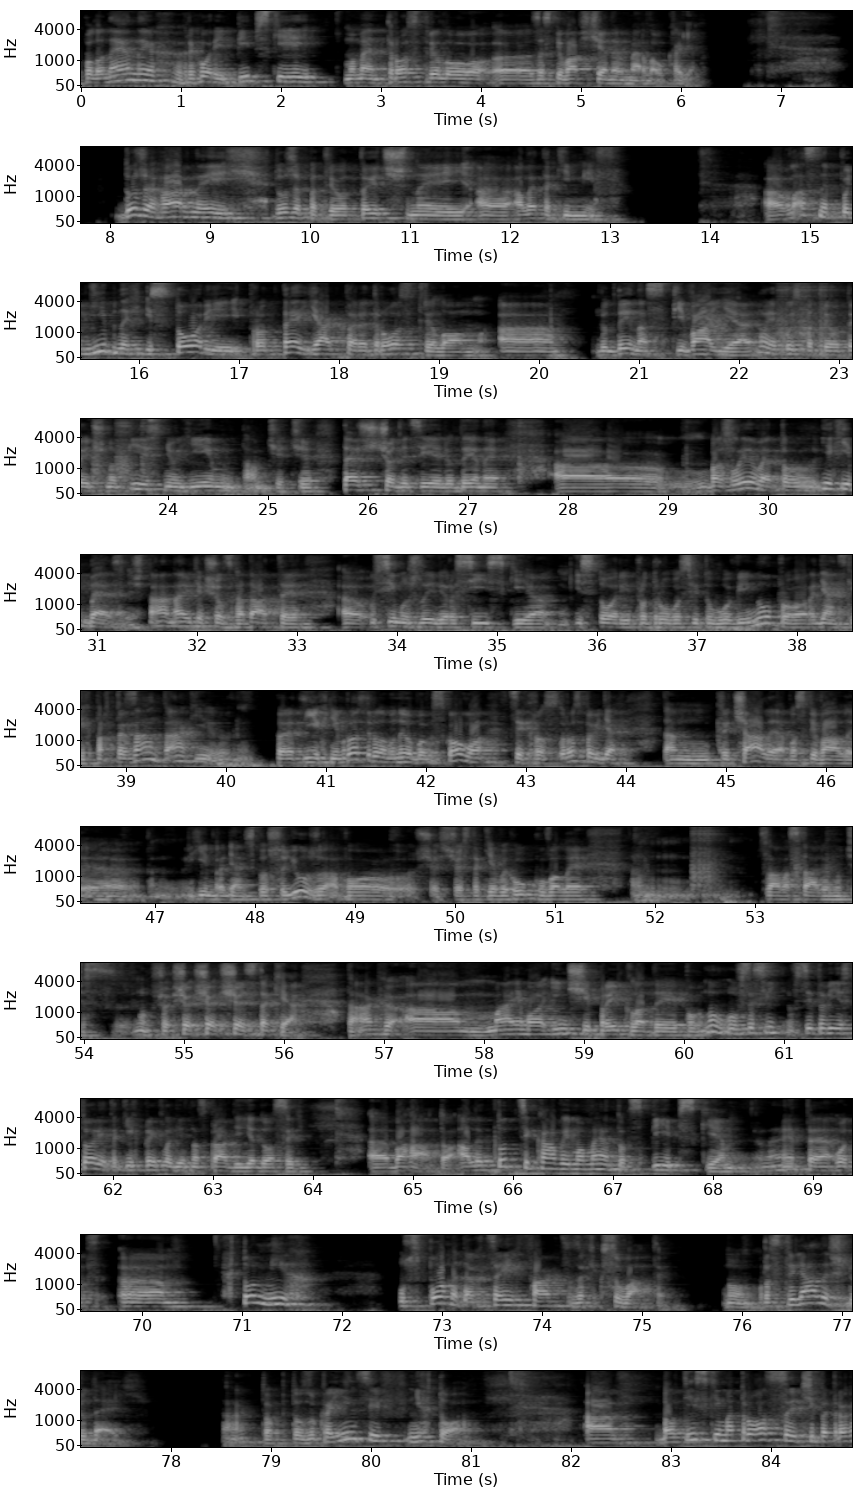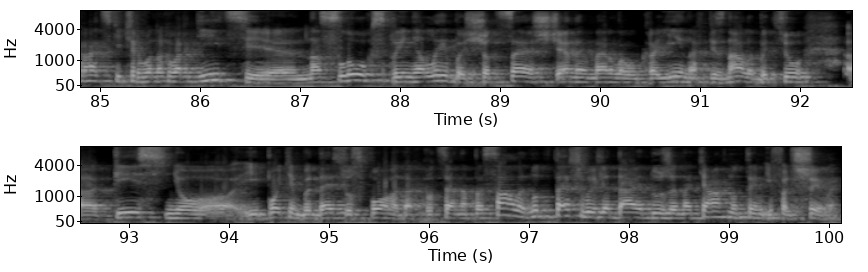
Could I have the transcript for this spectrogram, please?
полонених, Григорій Піпський, в момент розстрілу е, заспівав ще не вмерла Україна. Дуже гарний, дуже патріотичний, але такий міф. Власне, подібних історій про те, як перед розстрілом людина співає ну, якусь патріотичну пісню їм там, чи чи те, що для цієї людини важливе, то їх є безліч. Та? Навіть якщо згадати е, усі можливі російські історії про Другу світову війну, про радянських партизан, так і перед їхнім розстрілом вони обов'язково в цих розповідях там кричали або співали е, там, гімн Радянського Союзу, або щось щось таке вигукували. Там, Слава Сталіну, чи ну, що, що, що, щось таке. Так, а, Маємо інші приклади. Ну, У всесвіт, в світовій історії таких прикладів насправді є досить е, багато. Але тут цікавий момент от з Піпським. Знаєте, от е, хто міг у спогадах цей факт зафіксувати? Ну, Розстріляли ж людей. Так? Тобто з українців ніхто. Балтійські матроси чи Петроградські червоногвардійці на слух сприйняли би, що це ще не вмерла Україна, впізнали би цю е, пісню, і потім би десь у спогадах про це написали. Ну, теж виглядає дуже натягнутим і фальшивим.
